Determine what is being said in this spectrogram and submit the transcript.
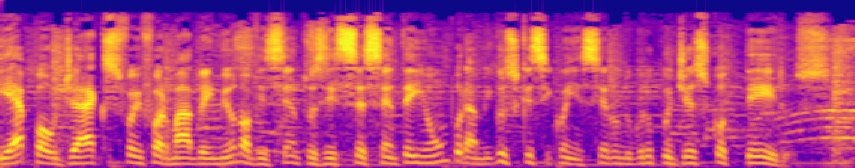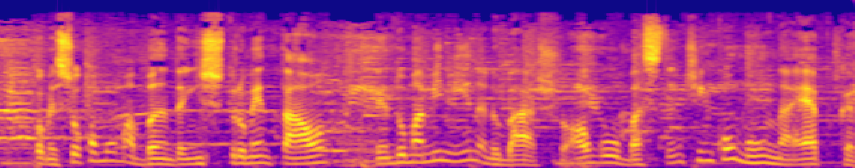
The Applejacks foi formado em 1961 por amigos que se conheceram no grupo de escoteiros. Começou como uma banda instrumental, tendo uma menina no baixo, algo bastante incomum na época.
